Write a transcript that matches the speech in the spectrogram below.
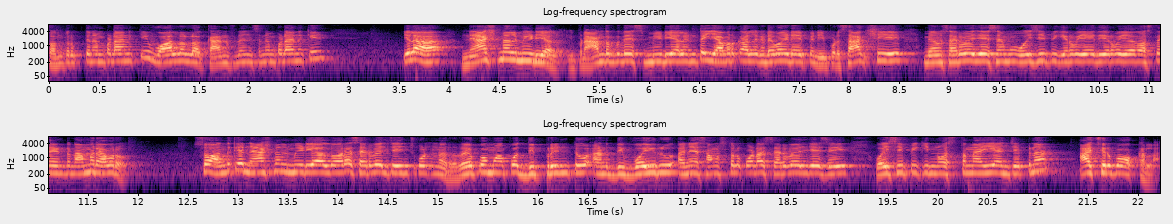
సంతృప్తి నింపడానికి వాళ్ళలో కాన్ఫిడెన్స్ నింపడానికి ఇలా నేషనల్ మీడియాలు ఇప్పుడు ఆంధ్రప్రదేశ్ మీడియాలు అంటే ఎవరి కాళ్ళకి డివైడ్ అయిపోయినాయి. ఇప్పుడు సాక్షి మేము సర్వే చేసాము వైసీపీకి ఇరవై ఐదు ఇరవై ఐదు వస్తాయంటే నమ్మరు ఎవరు. సో అందుకే నేషనల్ మీడియాల ద్వారా సర్వేలు చేయించుకుంటున్నారు. రేపో మాపో The Print and The Wire అనే సంస్థలు కూడా సర్వేలు చేసి వైసీపీకి ఇన్ని వస్తున్నాయి అని చెప్పినా ఆశ్చర్యపోవక్కర్లా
